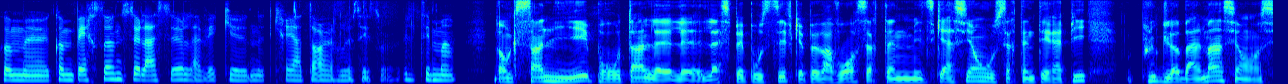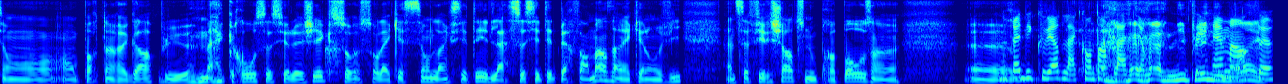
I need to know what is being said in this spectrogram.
comme, euh, comme personne, seule à seule, avec euh, notre créateur, c'est sûr, ultimement. Donc, sans nier pour autant l'aspect positif que peuvent avoir certaines médications ou certaines thérapies, plus globalement, si on, si on, porte un regard plus macro-sociologique sur, sur la question de l'anxiété et de la société de performance dans laquelle on vit, Anne-Sophie Richard, tu nous proposes un euh... Redécouverte de la contemplation. ni plus ni moins. ça.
